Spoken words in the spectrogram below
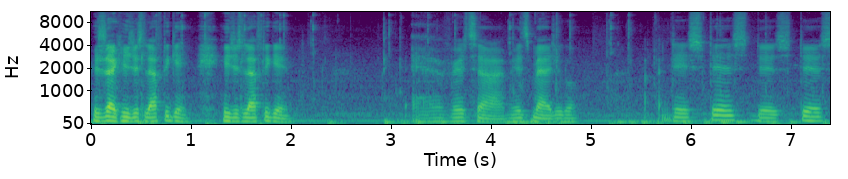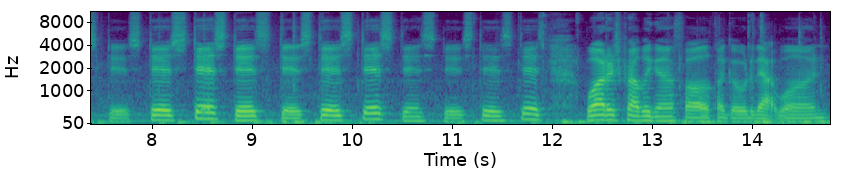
He's like he just left the game. He just left the game. Every time, it's magical this this this this this this this this this this this this this this this water's probably gonna fall if I go to that one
